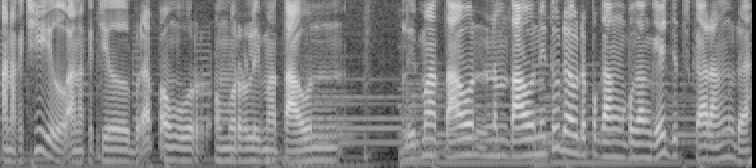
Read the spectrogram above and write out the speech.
anak kecil. Anak kecil berapa? Umur umur lima tahun. Lima tahun enam tahun itu udah udah pegang pegang gadget sekarang udah.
